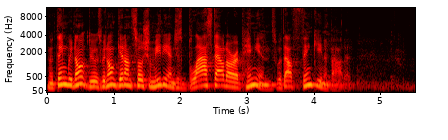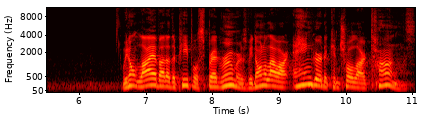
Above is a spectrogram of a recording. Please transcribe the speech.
The thing we don't do is we don't get on social media and just blast out our opinions without thinking about it. We don't lie about other people, spread rumors. We don't allow our anger to control our tongues.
